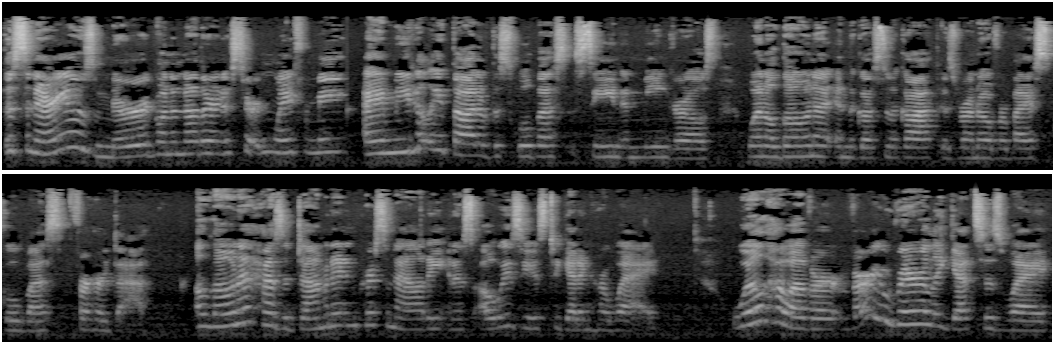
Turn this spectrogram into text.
The scenarios mirrored one another in a certain way for me. I immediately thought of the school bus scene in Mean Girls when Alona in The Ghost and the Goth is run over by a school bus for her death. Alona has a dominating personality and is always used to getting her way. Will, however, very rarely gets his way,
